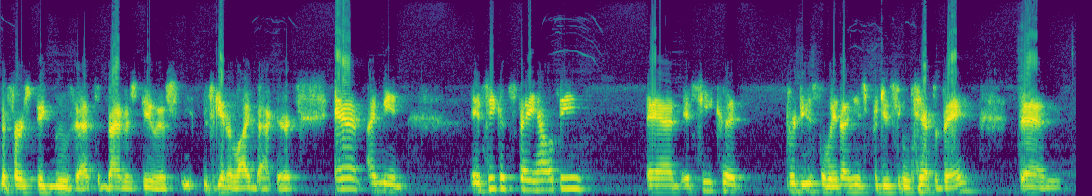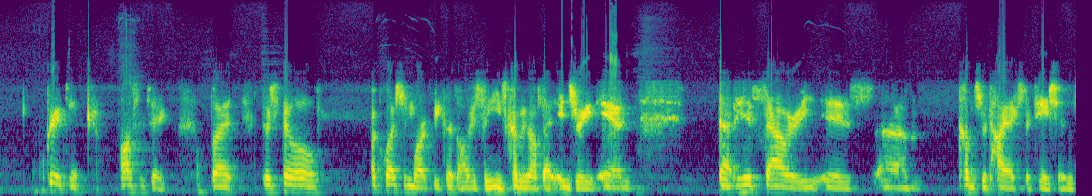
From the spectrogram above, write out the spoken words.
the first big move that the Niners do is is get a linebacker. And I mean, if he could stay healthy, and if he could produce the way that he's producing in Tampa Bay, then great pick, awesome pick. But there's still a question mark because obviously he's coming off that injury, and that his salary is um, comes with high expectations.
